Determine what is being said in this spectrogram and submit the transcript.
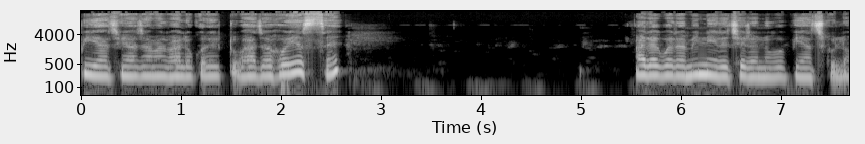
পেঁয়াজ পেঁয়াজ আমার ভালো করে একটু ভাজা হয়ে এসছে। আর একবার আমি নেড়ে ছেড়ে নেব পেঁয়াজগুলো।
